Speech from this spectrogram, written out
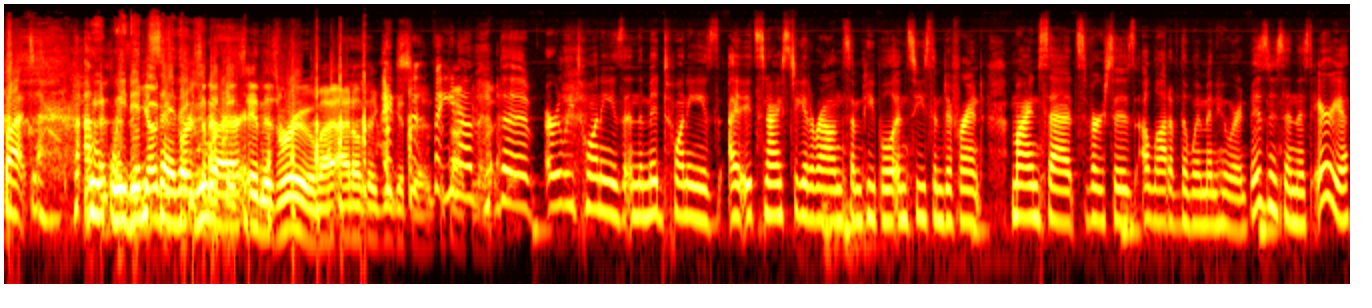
But We, As- we as didn't say that you were. this, in this room. I, I don't think you get It's to, just, to but you talk know too much. the early 20s and the mid 20s it's nice to get around some people and see some different mindsets versus a lot of the women who are in business in this area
